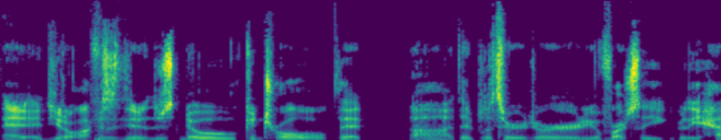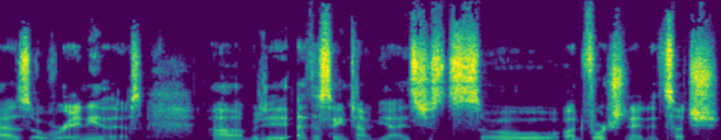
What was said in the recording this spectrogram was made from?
and, and, you know, obviously there, there's no control that. Uh, that Blizzard or you know, Varsity really has over any of this, um, but it, at the same time, yeah, it's just so unfortunate and such,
